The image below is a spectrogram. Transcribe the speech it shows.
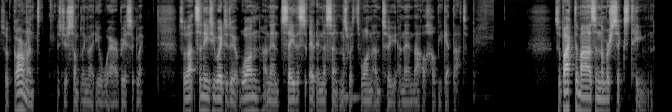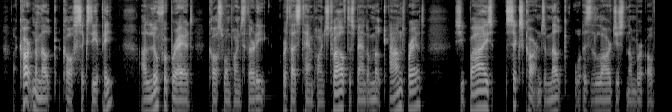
So garment is just something that you wear, basically. So that's an easy way to do it. One, and then say this in the sentence with one and two, and then that'll help you get that. So back to Maz in number 16. A carton of milk costs 68p. A loaf of bread costs £1.30. Ruth has £10.12 to spend on milk and bread. She buys six cartons of milk. What is the largest number of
